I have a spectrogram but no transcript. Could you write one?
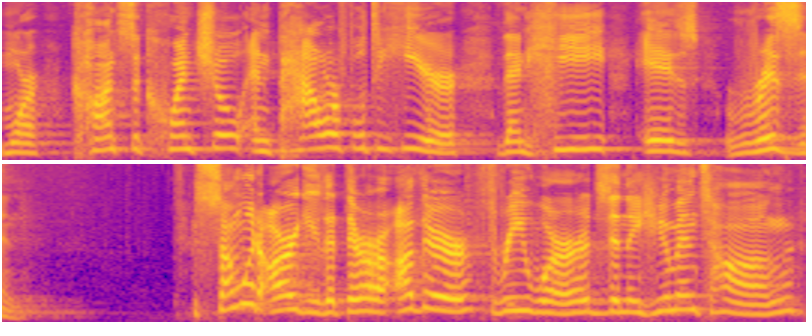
more consequential and powerful to hear than He is risen. Some would argue that there are other three words in the human tongue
